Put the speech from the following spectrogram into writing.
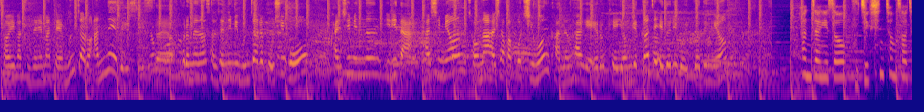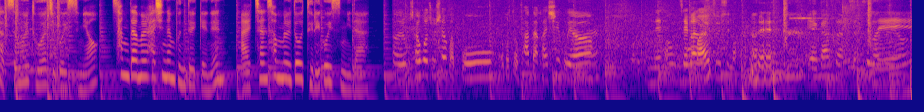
저희가 선생님한테 문자로 안내해 드릴 수 있어요. 그러면 선생님이 문자를 보시고 관심 있는 일이다 하시면 전화하셔갖고 지원 가능하게 이렇게 연계까지 해드리고 있거든요. 현장에서 구직 신청서 작성을 도와주고 있으며 상담을 하시는 분들께는 알찬 선물도 드리고 있습니다. 어, 이렇게 적어주셔갖고 이것도 받아가시고요. 네, 제가 많이 주시노. 네. 예 감사합니다. 네.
